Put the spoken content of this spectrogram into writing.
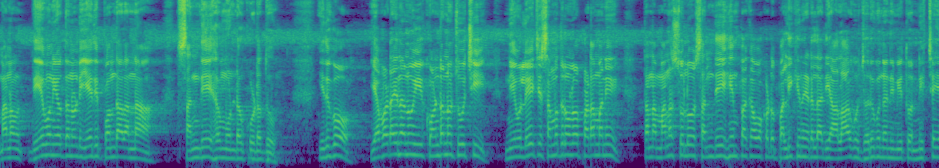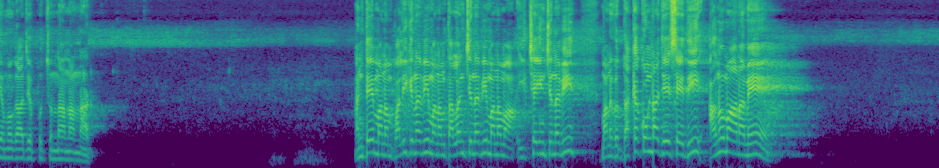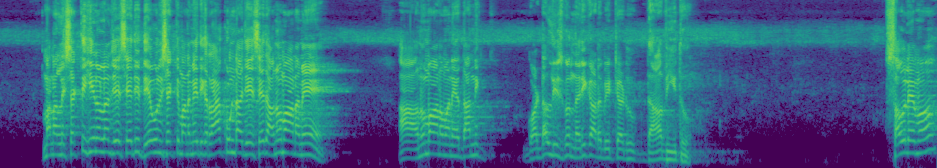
మనం దేవుని యొద్ద నుండి ఏది పొందాలన్నా సందేహం ఉండకూడదు. ఇదిగో ఎవడైనను ఈ కొండను చూచి నీవు లేచి సముద్రంలో పడమని తన మనస్సులో సందేహింపక ఒకడు పలికిన ఎడల అది అలాగూ జరుగునని మీతో నిశ్చయముగా చెప్పుచున్నానన్నాడు. అంటే మనం పలికినవి మనం తలంచినవి మనం ఇచ్చయించినవి మనకు దక్కకుండా చేసేది అనుమానమే. మనల్ని శక్తిహీనులను చేసేది దేవుని శక్తి మన మీదకి రాకుండా చేసేది అనుమానమే. ఆ అనుమానం అనే దాన్ని గొడ్డలు తీసుకొని నరికాడ పెట్టాడు దావీదు. సౌలేమో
